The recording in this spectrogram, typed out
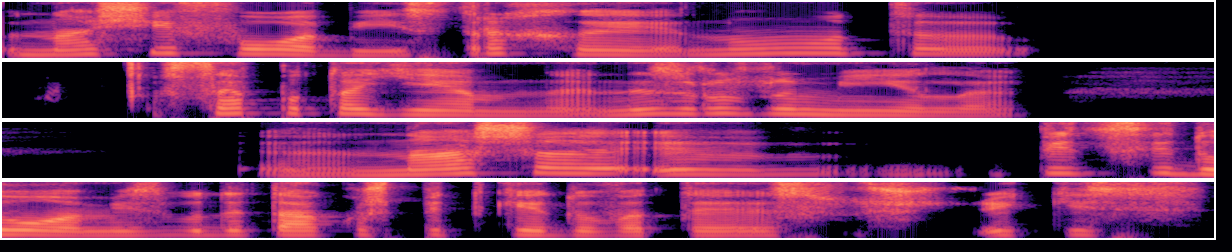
наші фобії, страхи, ну от е, все потаємне, незрозуміле. Е, Наша е, підсвідомість буде також підкидувати якісь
